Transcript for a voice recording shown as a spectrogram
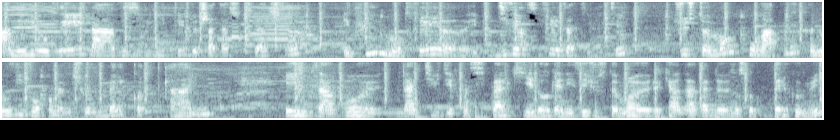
améliorer la visibilité de chaque association et puis montrer euh, et puis diversifier les activités justement pour rappeler que nous vivons quand même sur une belle côte caraïbe et nous avons une activité principale qui est d'organiser justement euh, le carnaval de notre belle commune.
